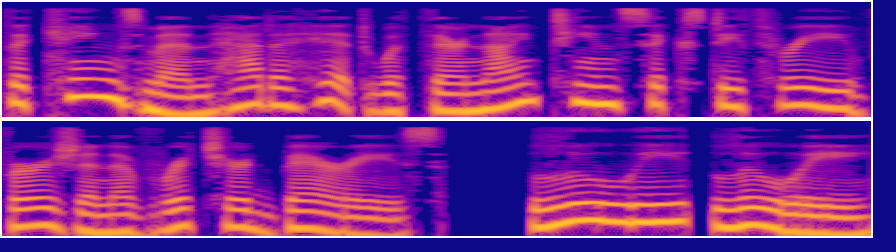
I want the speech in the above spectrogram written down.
The Kingsmen had a hit with their 1963 version of Richard Berry's Louie, Louie,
